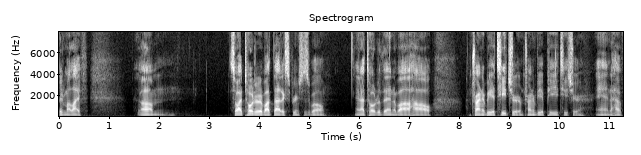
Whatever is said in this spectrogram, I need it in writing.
been my life. Um, so I told her about that experience as well, and I told her then about how I'm trying to be a teacher. I'm trying to be a PE teacher, and I have,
